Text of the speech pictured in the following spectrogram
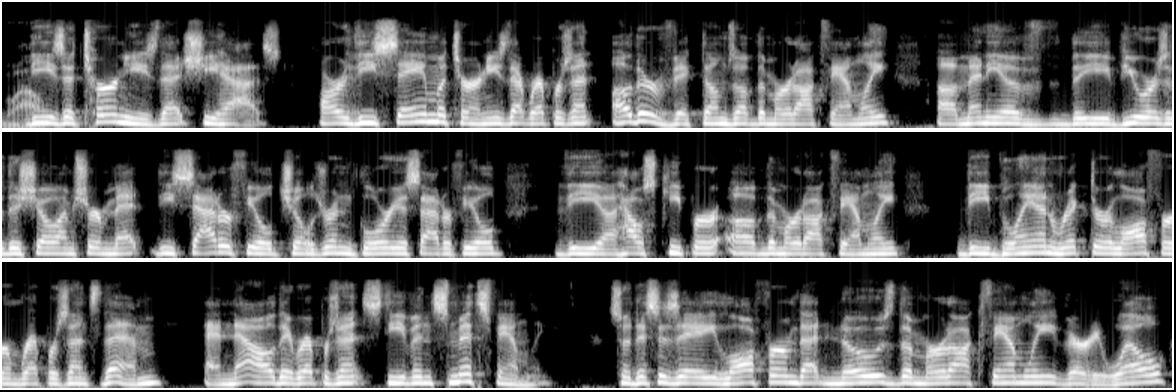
Wow. These attorneys that she has are the same attorneys that represent other victims of the Murdaugh family. Uh, many of the viewers of this show, I'm sure, met the Satterfield children, Gloria Satterfield, the uh, housekeeper of the Murdaugh family. The Bland Richter law firm represents them, and now they represent Stephen Smith's family. So this is a law firm that knows the Murdaugh family very well.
